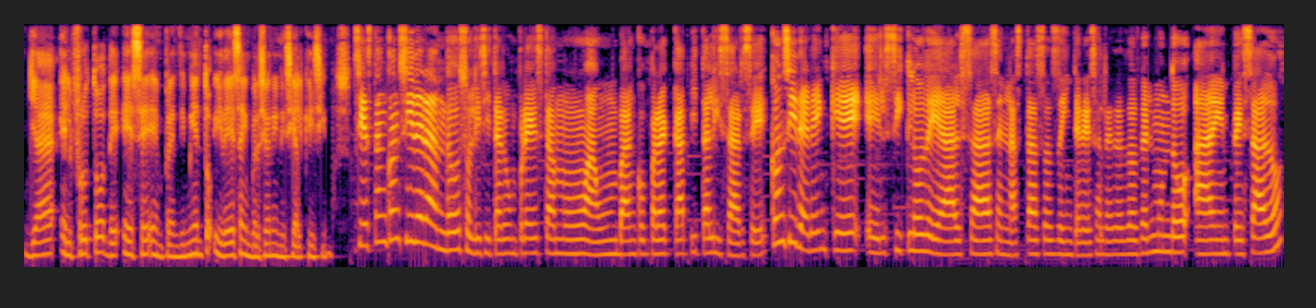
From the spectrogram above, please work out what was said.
ya el fruto de ese emprendimiento y de esa inversión inicial que hicimos. Si están considerando solicitar un préstamo a un banco para capitalizarse, consideren que el ciclo de alzas en las tasas de interés alrededor del mundo ha empezado.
